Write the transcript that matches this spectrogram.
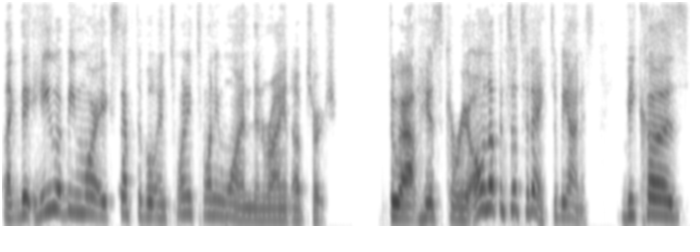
Like the, he would be more acceptable in 2021 than Ryan Upchurch throughout his career, on up until today, to be honest. Because,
